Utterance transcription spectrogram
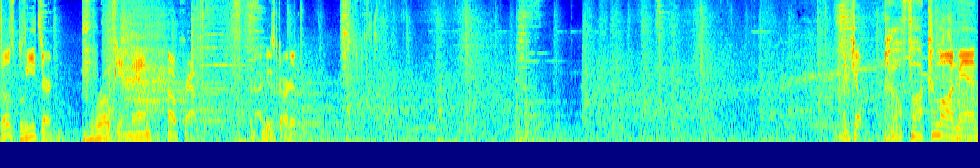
Those bleeds are broken, man. Oh crap. Forgot he was guarded. Good kill. Oh fuck, come on, man.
